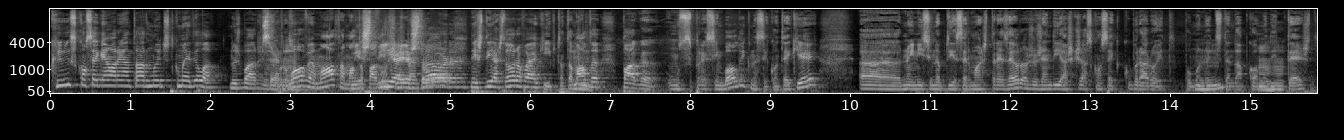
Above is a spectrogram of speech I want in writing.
que se conseguem orientar noites de comédia lá, nos bares. Eles Certo. promovem a malta, a malta Neste paga dia, um esta entrar, hora. Neste dia, esta hora vai aqui. Portanto a malta paga um preço simbólico, não sei quanto é que é. Ah, no início não podia ser mais de 3 euros, hoje em dia acho que já se consegue cobrar 8 para uma noite de stand-up comedy de teste.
